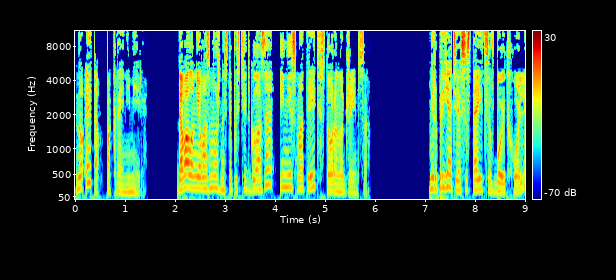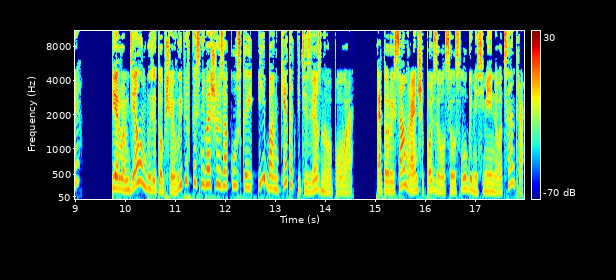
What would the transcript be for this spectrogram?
Но это, по крайней мере, давало мне возможность опустить глаза и не смотреть в сторону Джеймса. Мероприятие состоится в Бойт-Холле, Первым делом будет общая выпивка с небольшой закуской и банкет от пятизвездного повара, который сам раньше пользовался услугами семейного центра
